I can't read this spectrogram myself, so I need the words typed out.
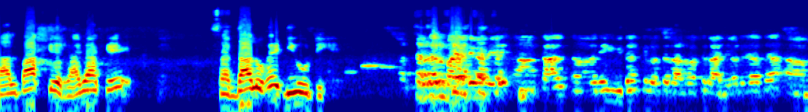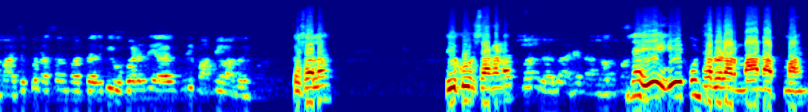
लालबाग के राजा के श्रद्धालु है डीओटी है। सर मराठीमध्ये अं, काल अं, एक विधान केलं होतं लालबागच्या राजावर. त्यात आता भाजप पण असं म्हणतात की उघडते यावेळी माफी मागावी कशाला? हे कोण सांगणार? नाही हे हे कोण ठरवणार? मान अपमान?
